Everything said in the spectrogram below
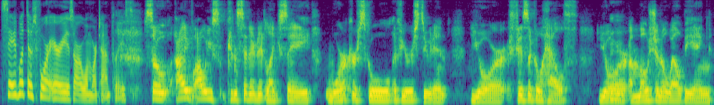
Say what those four areas are one more time, please. So I've always considered it like, say, work or school if you're a student, your physical health, your emotional well-being,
